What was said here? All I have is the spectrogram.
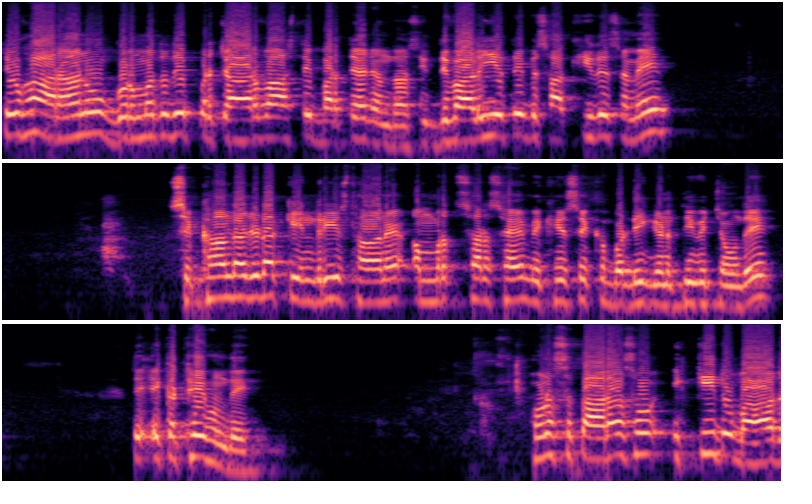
ਤਿਉਹਾਰਾਂ ਨੂੰ ਗੁਰਮਤ ਦੇ ਪ੍ਰਚਾਰ ਵਾਸਤੇ ਵਰਤਿਆ ਜਾਂਦਾ ਸੀ। ਦੀਵਾਲੀ ਅਤੇ ਵਿਸਾਖੀ ਦੇ ਸਮੇਂ ਸਿੱਖਾਂ ਦਾ ਜਿਹੜਾ ਕੇਂਦਰੀ ਸਥਾਨ ਹੈ, ਅੰਮ੍ਰਿਤਸਰ ਸਾਹਿਬ ਵਿਖੇ ਸਿੱਖ ਵੱਡੀ ਗਿਣਤੀ ਵਿੱਚ ਆਉਂਦੇ ਤੇ ਇਕੱਠੇ ਹੁੰਦੇ। ਹੁਣ 1721 ਤੋਂ ਬਾਅਦ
